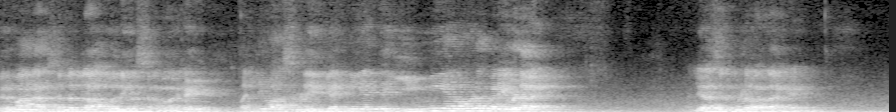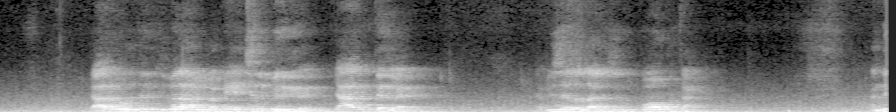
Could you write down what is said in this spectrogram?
பெருமானார் ஸல்லல்லாஹு அலைஹி அவர்கள் பள்ளிவாசலுடைய கண்ணியத்தை இம்மியரோட வரை விடல. பள்ளிவாசலுக்குள்ள வர்றாங்க. யாரோ ஒருத்தர் திபலாவின் பக்கம் எச்சரிப்பு இருக்குது யாருக்கும் தெரியல. நபிசல்லா அலிஸ்லம் அந்த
